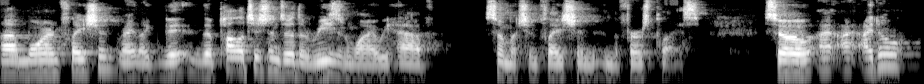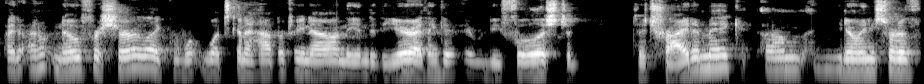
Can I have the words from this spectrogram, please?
uh, more inflation right? Like the, the politicians are the reason why we have so much inflation in the first place. So i, I don't i don't know for sure like what's going to happen between now and the end of the year. I think it, it would be foolish to to try to make um, you know any sort of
